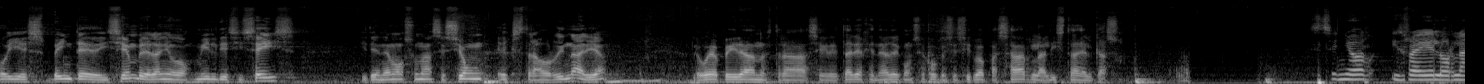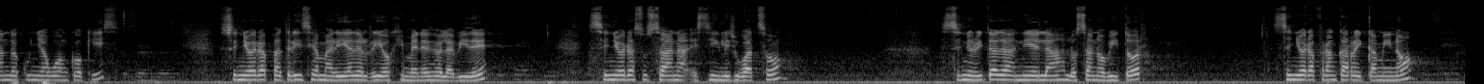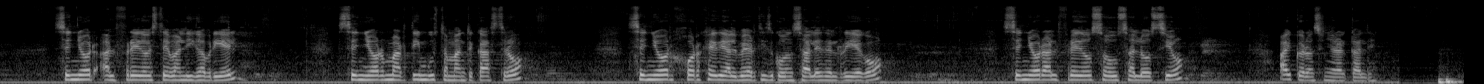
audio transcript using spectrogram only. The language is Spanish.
Hoy es 20 de diciembre del año 2016 y tenemos una sesión extraordinaria. Le voy a pedir a nuestra secretaria general del Consejo que se sirva a pasar la lista del caso. Señor Israel Orlando Acuña Huancoquis. Señora Patricia María del Río Jiménez de Olavide. Señora Susana Stinglish Watson. Señorita Daniela Lozano Vítor. Señora Franca Rey Camino. Señor Alfredo Esteban Lee Gabriel. Señor Martín Bustamante Castro. Señor Jorge de Albertis González del Riego. Señor Alfredo Sousa Locio. Ay, corón, señor alcalde.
